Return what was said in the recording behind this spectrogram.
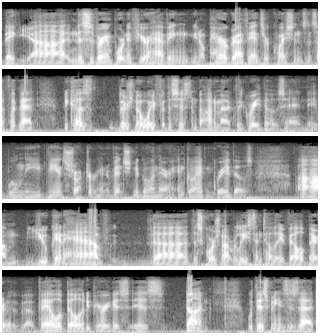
They uh, and this is very important if you're having you know paragraph answer questions and stuff like that because there's no way for the system to automatically grade those and it will need the instructor intervention to go in there and go ahead and grade those. Um, you can have the the scores not released until the availability period is is done. What this means is that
